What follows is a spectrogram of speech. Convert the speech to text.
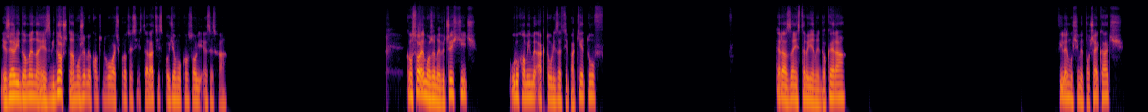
Jeżeli domena jest widoczna, możemy kontynuować proces instalacji z poziomu konsoli SSH. Konsolę możemy wyczyścić. Uruchomimy aktualizację pakietów. Teraz zainstalujemy Dockera. Chwilę musimy poczekać.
